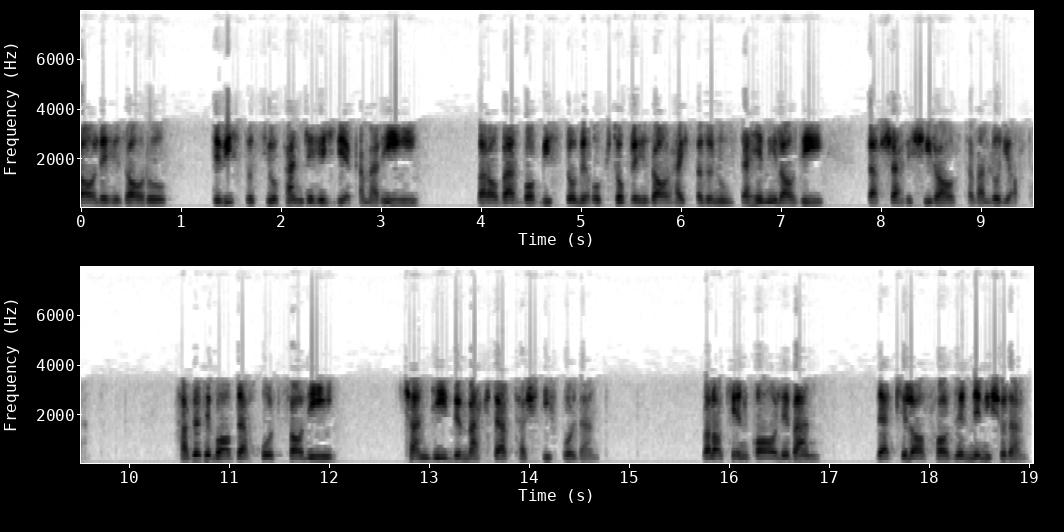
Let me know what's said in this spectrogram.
سال 1235 هجری قمری برابر با 20 اکتبر 1819 میلادی در شهر شیراز تولد یافتند. حضرت باب در خودسالی چندی به مکتب تشریف بردند. ولیکن غالبا در کلاس حاضر نمی شدند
